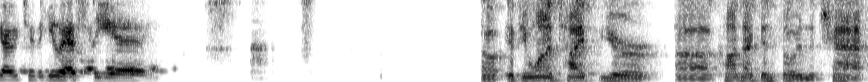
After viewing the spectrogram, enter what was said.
go to the USDA. Uh, if you want to type your uh, contact info in the chat,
